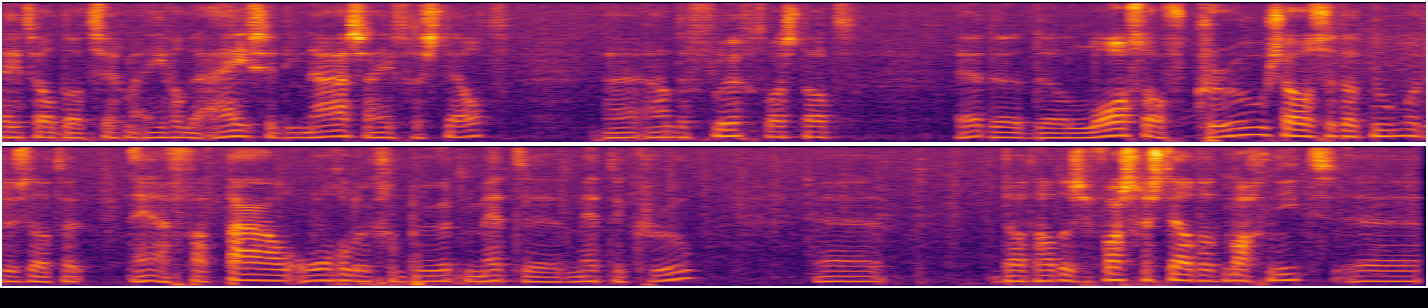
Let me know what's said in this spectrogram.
weet wel dat zeg maar, een van de eisen die NASA heeft gesteld aan de vlucht was dat de, de loss of crew, zoals ze dat noemen, dus dat er een fataal ongeluk gebeurt met de, met de crew. Uh, dat hadden ze vastgesteld, dat mag niet uh,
